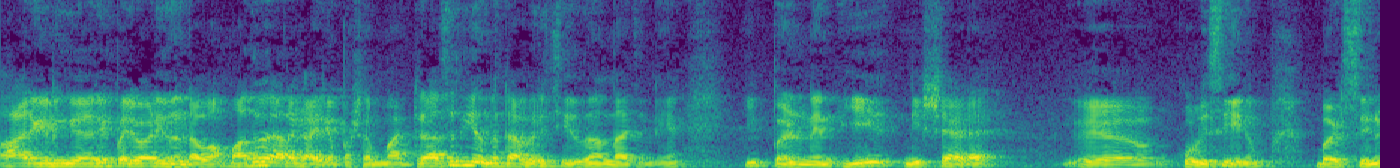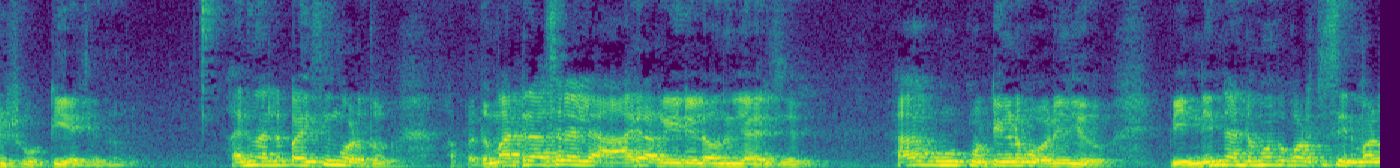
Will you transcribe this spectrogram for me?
ആരെങ്കിലും കയറി പരിപാടി ചെയ്തിട്ടുണ്ടാവാം അത് വേറെ കാര്യം. പക്ഷെ മദ്രാസിൽ ചെന്നിട്ട് അവർ ചെയ്തതെന്താ വെച്ചിട്ടുണ്ടെങ്കിൽ ഈ പെണ്ണിൻ ഈ നിഷയുടെ കുളിസീനും ബെഡ്സീനും ഷൂട്ട് ചെയ്യുക ചെയ്തത്. അതിന് നല്ല പൈസയും കൊടുത്തു. അപ്പോൾ ഇത് മദ്രാസിലല്ലേ ആരും അറിയില്ലല്ലോ എന്ന് വിചാരിച്ച് ആ കുട്ടി ഇങ്ങോട്ട് പോരുകയും ചെയ്തു. പിന്നെയും രണ്ട് മൂന്ന് കുറച്ച് സിനിമകൾ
